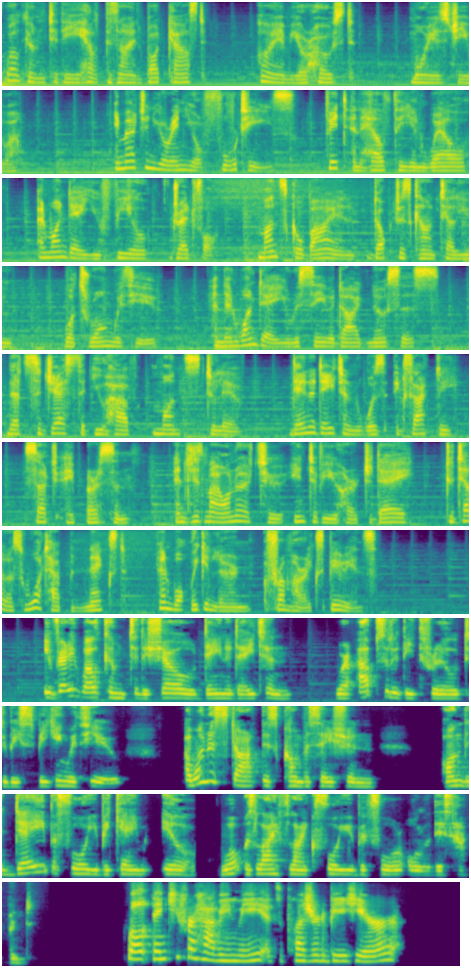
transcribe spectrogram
Welcome to the Health Design Podcast. I am your host, Moyez Jiwa. Imagine you're in your 40s, fit and healthy and well, and one day you feel dreadful. Months go by and doctors can't tell you what's wrong with you. And then one day you receive a diagnosis that suggests that you have months to live. Dana Deighton was exactly such a person. And it is my honor to interview her today to tell us what happened next and what we can learn from her experience. You're very welcome to the show, Dana Deighton. We're absolutely thrilled to be speaking with you. I want to start this conversation on the day before you became ill. What was life like for you before all of this happened? Well, thank you for having me. It's a pleasure to be here.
